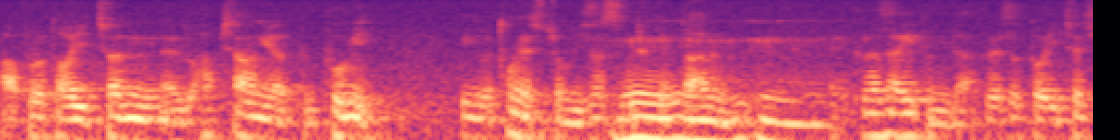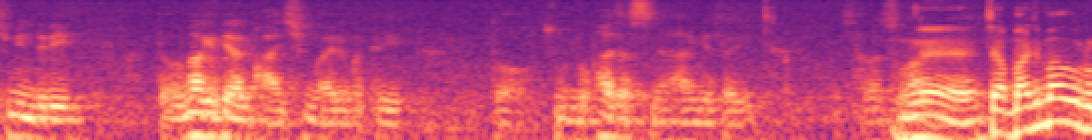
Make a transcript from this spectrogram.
앞으로 더 이천에도 합창의 어떤 붐이 이걸 통해서 좀 있었으면 음, 좋겠다는 음, 음. 네, 그런 생각이 듭니다. 그래서 또 이천 시민들이 또 음악에 대한 관심과 이런 것들이 또 좀 높아졌으면 하는 게 저희 작은 소망. 네. 자, 마지막으로,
